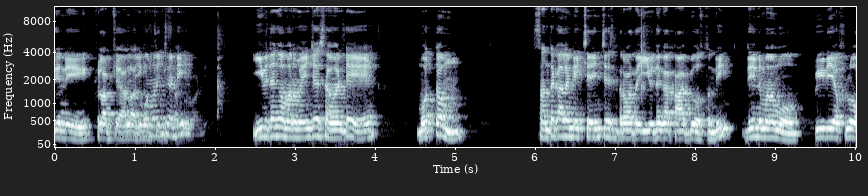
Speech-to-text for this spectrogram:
దీన్ని ఫిలప్ చేయాలో అది గమనించండి ఈ విధంగా మనం ఏం చేస్తామంటే మొత్తం సంతకాలన్నీ చేయించేసిన తర్వాత ఈ విధంగా కాపీ వస్తుంది. దీన్ని మనము పీడిఎఫ్లో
